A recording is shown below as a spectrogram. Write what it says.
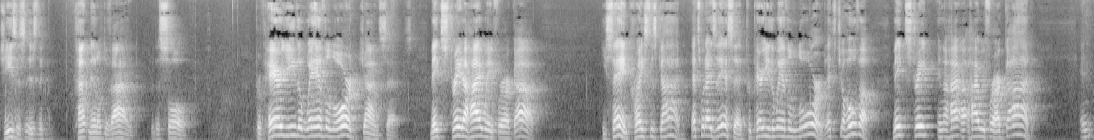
Jesus is the continental divide for the soul. Prepare ye the way of the Lord, John says. Make straight a highway for our God. He's saying Christ is God. That's what Isaiah said. Prepare ye the way of the Lord. That's Jehovah. Make straight in the high, uh, highway for our God. And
